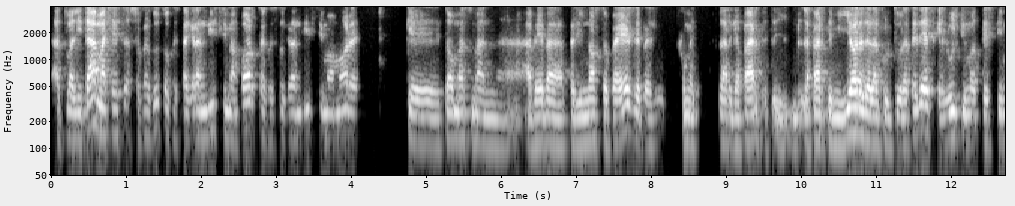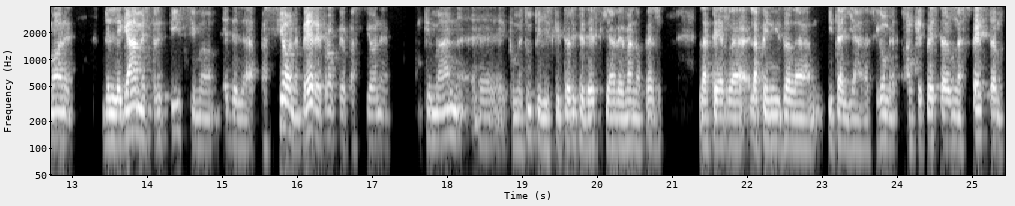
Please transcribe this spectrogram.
attualità, ma c'è soprattutto questa grandissima forza, questo grandissimo amore che Thomas Mann aveva per il nostro paese, per, come larga parte, la parte migliore della cultura tedesca, è l'ultimo testimone del legame strettissimo e della passione, vera e propria passione che Mann, eh, come tutti gli scrittori tedeschi, avevano per la terra, la penisola italiana. Siccome anche questo è un aspetto,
